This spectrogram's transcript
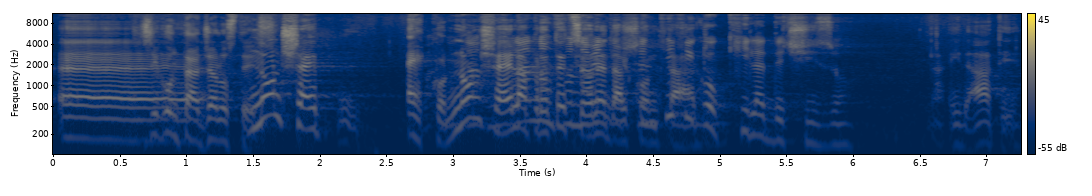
eh, si contagia lo stesso. Non c'è ecco, non c'è la protezione dal contagio. scientifico chi l'ha deciso? Ah, I dati.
